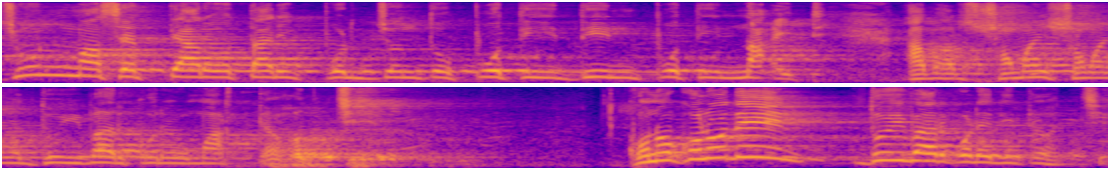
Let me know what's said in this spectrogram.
জুন মাসের ১৩ তারিখ পর্যন্ত প্রতিদিন, প্রতি নাইট আবার সময় সময়ে দুইবার করেও মারতে হচ্ছে। কোনো কোনো দিন দুইবার করে দিতে হচ্ছে।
